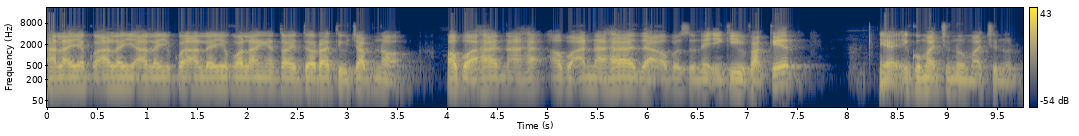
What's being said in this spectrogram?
ala yaku ala ala yuqal ala yuqala yang ta itu ora diucapno. Apa hana apa anna hadza apa sunne iki fakir? Ya iku majnun majnun.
